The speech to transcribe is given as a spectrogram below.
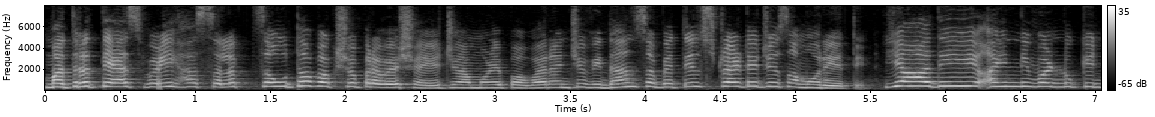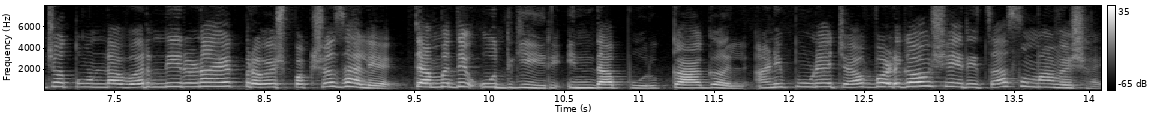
मात्र त्याचवेळी हा सलग चौथा पक्ष प्रवेश आहे ज्यामुळे पवारांची विधानसभेतील स्ट्रॅटेजी समोर येते. याआधी ऐन निवडणुकींच्या तोंडावर निर्णायक प्रवेश पक्ष झाले आहेत. त्यामध्ये उदगीर इंदापूर कागल आणि पुण्याच्या वडगाव शेरीचा समावेश आहे.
